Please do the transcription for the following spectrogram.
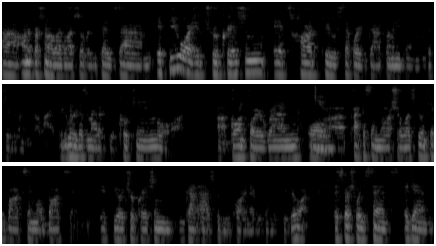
Uh, on a personal level, absolutely. Because um, if you are a true Christian, it's hard to separate God from anything that you're doing in your life. It really doesn't matter if you're cooking or uh, going for a run or Yeah. practicing martial arts, doing kickboxing or boxing. If you're a true Christian, God has to be part in everything that you're doing, especially since, again,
